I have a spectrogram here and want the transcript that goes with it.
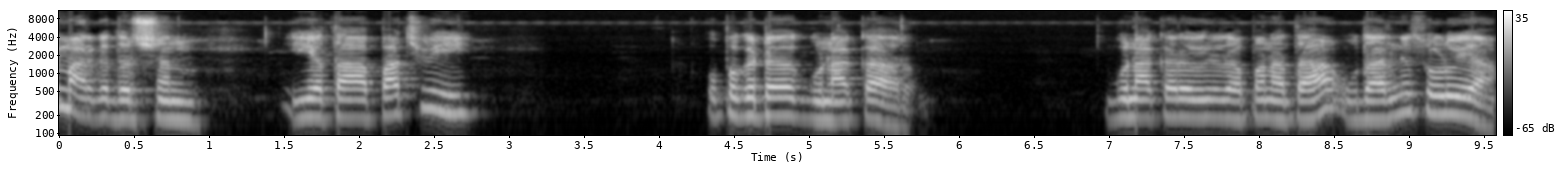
मार्गदर्शन इयता पाचवी उपघटक गुणाकार. गुणाकारावरील आपण आता उदाहरणे सोडूया.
